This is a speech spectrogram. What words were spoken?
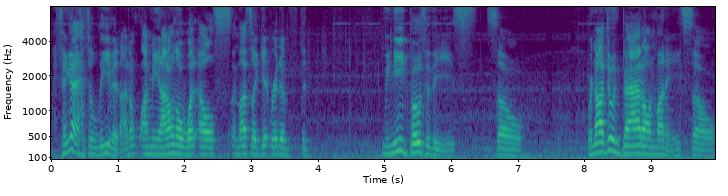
I think I have to leave it. I don't I mean, I don't know what else unless I get rid of the We need both of these. So we're not doing bad on money, so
